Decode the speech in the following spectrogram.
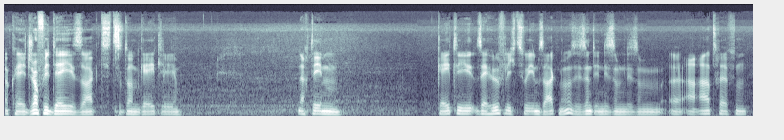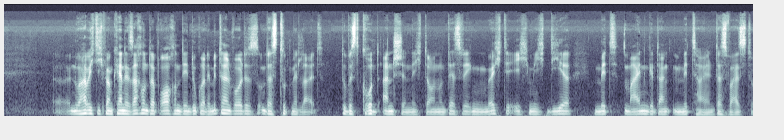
Okay, Geoffrey Day sagt zu Don Gately, nachdem Gately sehr höflich zu ihm sagt, ne? sie sind in diesem, diesem äh, AA-Treffen, äh, nur habe ich dich beim Kern der Sache unterbrochen, den du gerade mitteilen wolltest und das tut mir leid. Du bist grundanständig, Don, und deswegen möchte ich mich dir mit meinen Gedanken mitteilen, das weißt du.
